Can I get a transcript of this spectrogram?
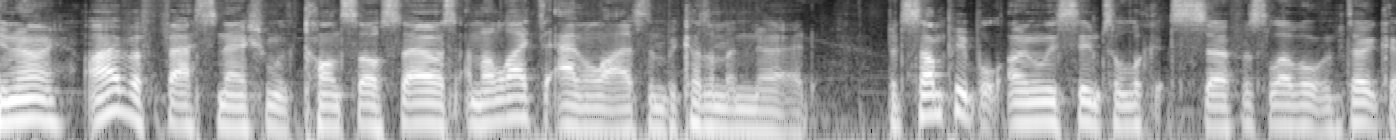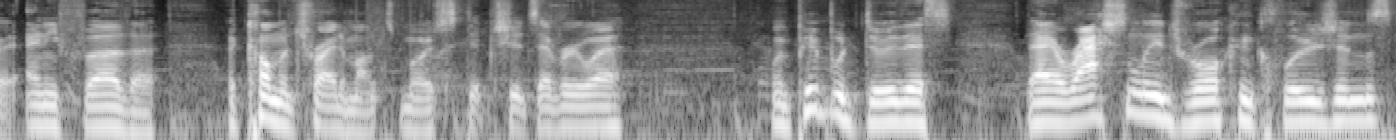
You know, I have a fascination with console sales and I like to analyze them because I'm a nerd. But some people only seem to look at surface level and don't go any further, a common trait amongst most dipshits everywhere. When people do this, they irrationally draw conclusions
